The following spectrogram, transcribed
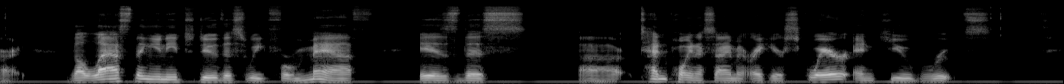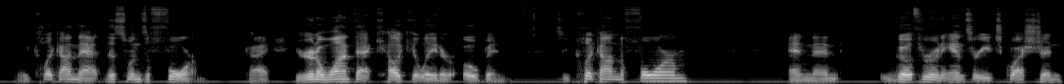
All right. The last thing you need to do this week for math is this uh, 10 point assignment right here, square and cube roots. we click on that. This one's a form. Okay. You're going to want that calculator open. So you click on the form and then go through and answer each question.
